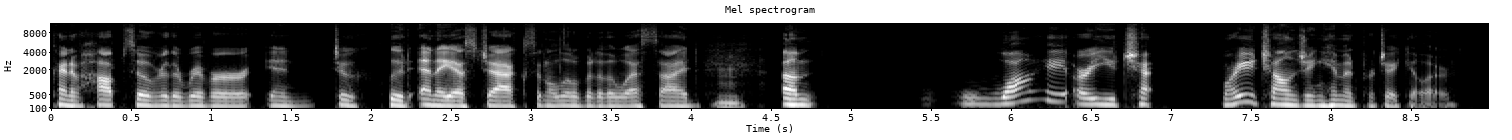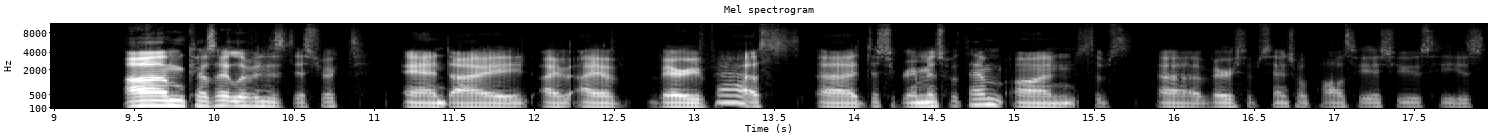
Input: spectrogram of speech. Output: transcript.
kind of hops over the river in to include NAS Jackson, a little bit of the west side. Mm. Um, why are you cha- why are you challenging him in particular? Um, because I live in his district, and I I, I have very vast uh, disagreements with him on subs- uh, very substantial policy issues. He's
